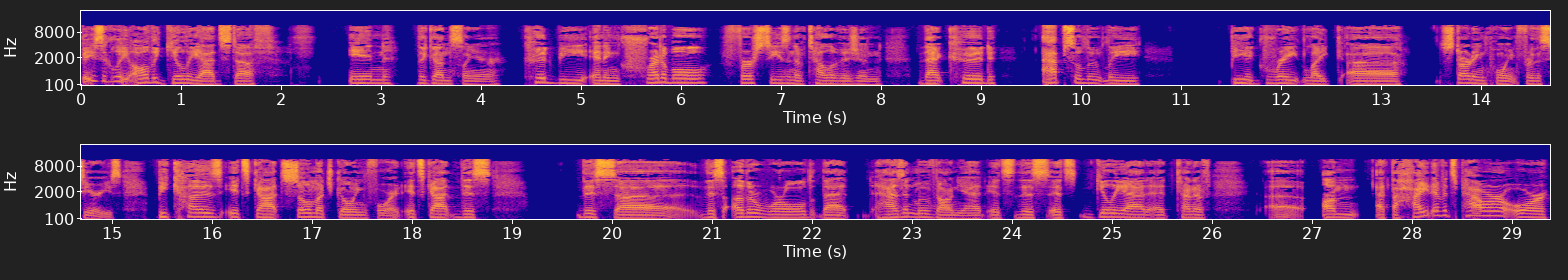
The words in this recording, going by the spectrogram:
basically all the Gilead stuff in the gunslinger could be an incredible first season of television that could absolutely be a great like uh starting point for the series because it's got so much going for it. It's got this this uh this other world that hasn't moved on yet. It's this it's Gilead at kind of uh on at the height of its power or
